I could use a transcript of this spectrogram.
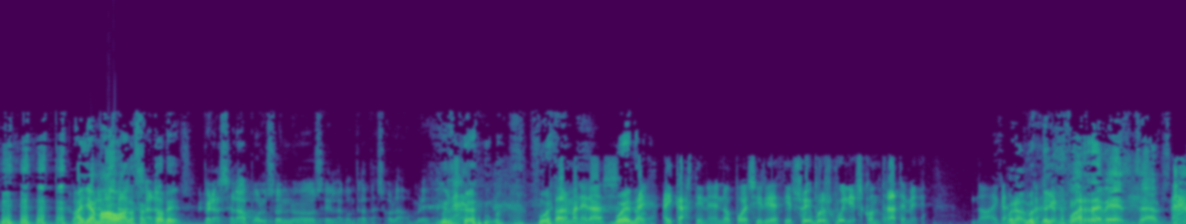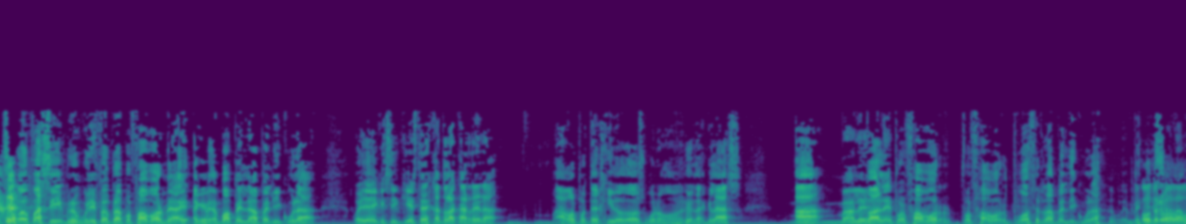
ha llamado a los Sarah- actores. Pero a Sarah Paulson no se la contrata sola, hombre. De todas maneras, Bueno. hay, hay casting, ¿eh? No puedes ir y decir, soy Bruce Willis, contráteme. No, hay casting. Bueno, fue al revés. O sea, fue fue así. Bruce Willis fue, pero por favor, me, aquí me da un papel en la película. Oye, que si quieres te rescato la carrera. Hago el protegido 2, bueno, la Glass. Ah, Vale. vale. por favor, por favor, ¿puedo hacer la película? Otro,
